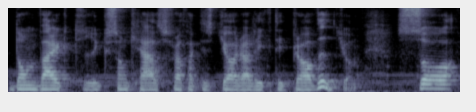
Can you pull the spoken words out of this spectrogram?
de verktyg som krävs för att faktiskt göra riktigt bra videon. Så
